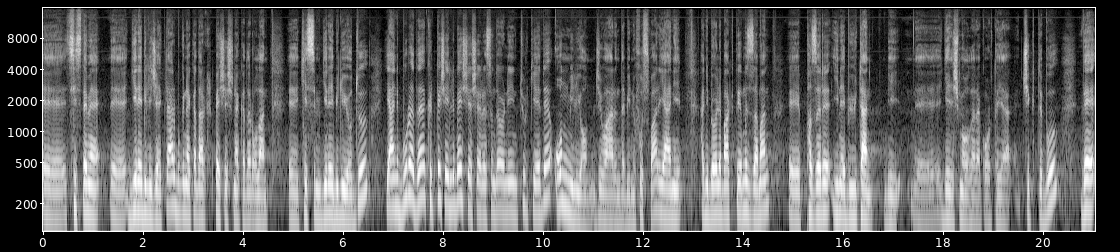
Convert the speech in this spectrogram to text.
e, sisteme e, girebilecekler. Bugüne kadar 45 yaşına kadar olan e, kesim girebiliyordu. Yani burada 45-55 yaş arasında örneğin Türkiye'de 10 milyon civarında bir nüfus var. Yani hani böyle baktığımız zaman e, pazarı yine büyüten bir e, gelişme olarak ortaya çıktı bu ve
